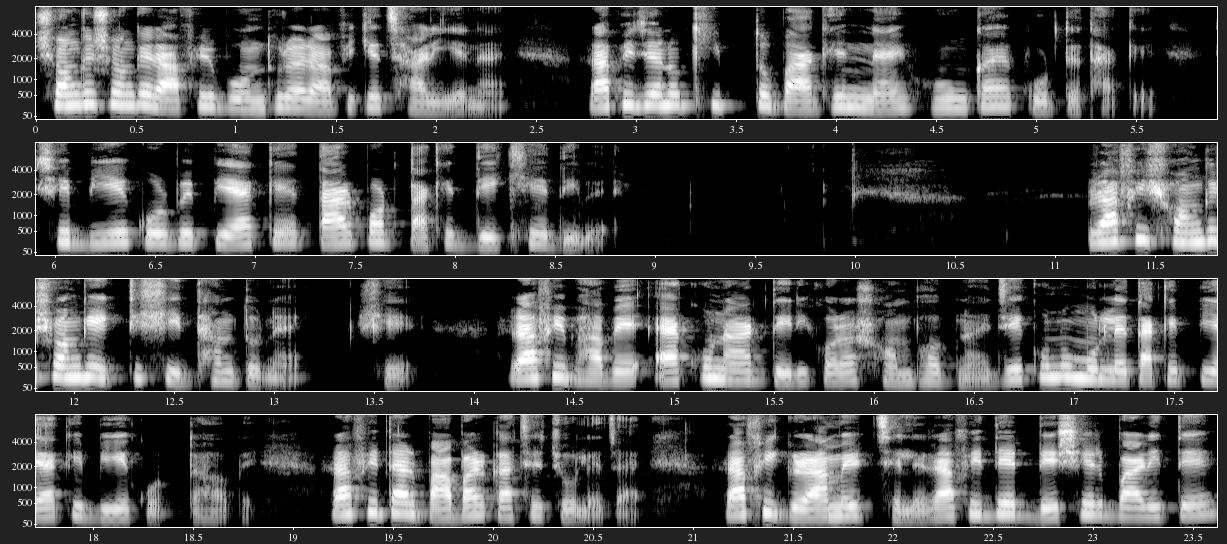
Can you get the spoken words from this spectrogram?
সঙ্গে সঙ্গে রাফির বন্ধুরা রাফিকে ছাড়িয়ে নেয়। রাফি যেন ক্ষিপ্ত বাঘের ন্যায় হুঙ্কার করতে থাকে। সে বিয়ে করবে পিয়াকে তারপর তাকে দেখিয়ে দিবে। রাফি সঙ্গে সঙ্গে একটি সিদ্ধান্ত নেয় সে। রাফি ভাবে, এখন আর দেরি করা সম্ভব নয়। যে কোনো মূল্যে তাকে পিয়াকে বিয়ে করতে হবে রাফি তার বাবার কাছে চলে যায়। রাফি গ্রামের ছেলে। রাফিদের দেশের বাড়িতে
